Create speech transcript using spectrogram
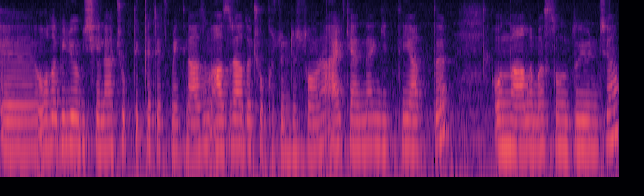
e, olabiliyor bir şeyler. Çok dikkat etmek lazım. Azra da çok üzüldü sonra. Erkenden gitti yattı. Onun ağlamasını duyunca.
